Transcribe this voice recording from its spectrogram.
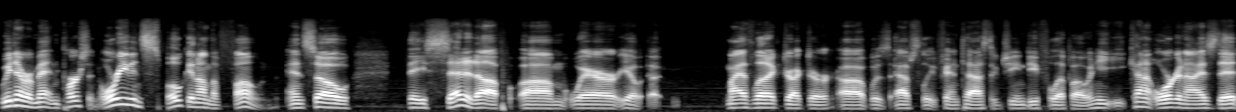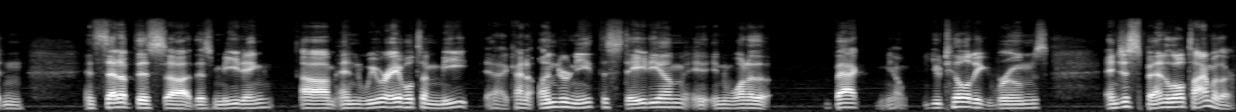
we never met in person or even spoken on the phone. And so they set it up um, where, you know, uh, my athletic director uh, was absolutely fantastic, Gene DeFilippo, and he, he kind of organized it and and set up this uh, this meeting. Um, and we were able to meet uh, kind of underneath the stadium in, in one of the back, you know, utility rooms, and just spend a little time with her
